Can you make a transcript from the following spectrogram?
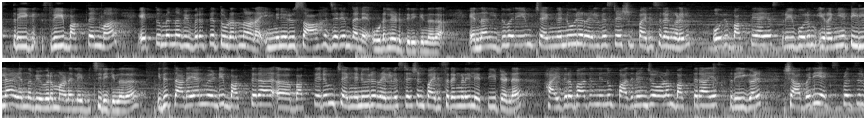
സ്ത്രീ സ്ത്രീ ഭക്തന്മാർ എത്തുമെന്ന വിവരത്തെ തുടർന്നാണ് ഇങ്ങനെയൊരു സാഹചര്യം തന്നെ ഉടലെടുത്തിരിക്കുന്നത്. എന്നാൽ ഇതുവരെയും ചെങ്ങന്നൂർ റെയിൽവേ സ്റ്റേഷൻ പരിസരങ്ങളിൽ ഒരു ഭക്തയായ സ്ത്രീ പോലും ഇറങ്ങിയിട്ടില്ല എന്ന വിവരമാണ് ലഭിച്ചിരിക്കുന്നത്. ഇത് തടയാൻ വേണ്ടി ഭക്തരായ ഭക്തരും ചെങ്ങന്നൂർ റെയിൽവേ സ്റ്റേഷൻ പരിസരങ്ങളിൽ എത്തിയിട്ടുണ്ട്. ഹൈദരാബാദിൽ നിന്നും പതിനഞ്ചോളം ഭക്തരായ സ്ത്രീകൾ ശബരി എക്സ്പ്രസിൽ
